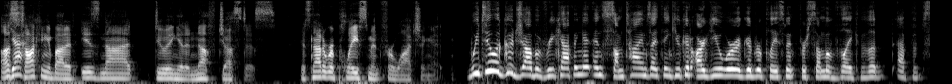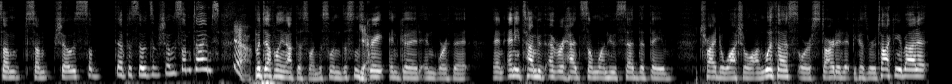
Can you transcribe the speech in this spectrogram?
us Yeah. talking about it is not doing it enough justice. It's not a replacement for watching it. We do a good job of recapping it, and sometimes I think you could argue we're a good replacement for some of like the ep- some some shows, some episodes of shows. Sometimes, Yeah. but definitely not this one. This one, this one's Yeah. great and good and worth it. And anytime we've ever had someone who said that they've tried to watch it along with us or started it because we were talking about it,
